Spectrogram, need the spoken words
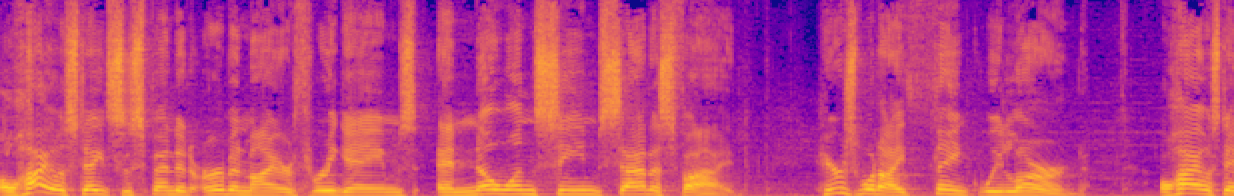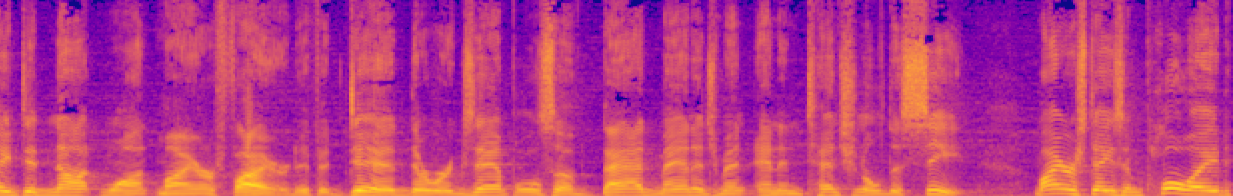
Ohio State suspended Urban Meyer three games, and no one seems satisfied. Here's what I think we learned Ohio State did not want Meyer fired. If it did, there were examples of bad management and intentional deceit. Meyer stays employed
